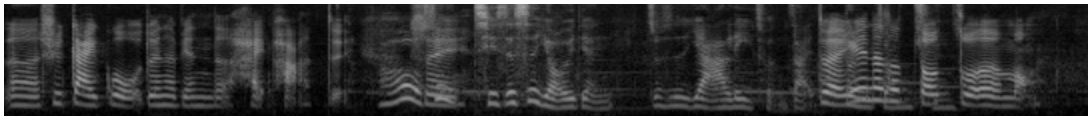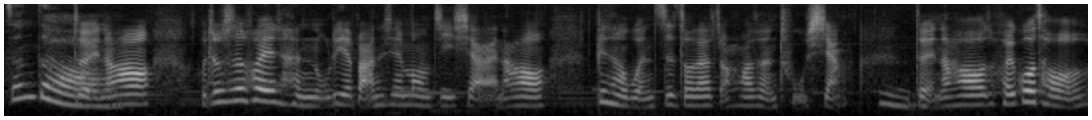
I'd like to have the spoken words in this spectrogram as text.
呃去盖过我对那边的害怕，对。哦，所以其实是有一点就是压力存在的。对，因为那时候都做噩梦，真的、哦、对，然后我就是会很努力的把那些梦记下来，然后变成文字之后再转化成图像，嗯对，然后回过头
